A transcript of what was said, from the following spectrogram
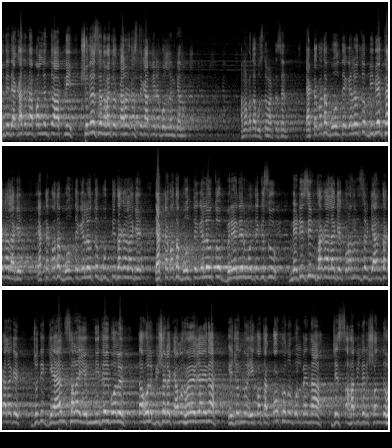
যদি দেখাতে না পারলেন তো আপনি শুনেছেন হয়তো কারোর কাছ থেকে। আপনি এটা বললেন কেন? আমার কথা বুঝতে পারতেছেন? একটা কথা বলতে গেলেও তো বিবেক থাকা লাগে, একটা কথা বলতে গেলেও তো বুদ্ধি থাকা লাগে, একটা কথা বলতে গেলেও তো ব্রেনের মধ্যে কিছু মেডিসিন থাকা লাগে, কোরআন হাদিসের জ্ঞান থাকা লাগে। যদি জ্ঞান ছাড়া এমনিতেই বলেন, তাহলে বিষয়টা কেমন হয়ে যায় না? এজন্য এই কথা কখনো বলবেন না যে সাহাবিদের সন্দেহ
